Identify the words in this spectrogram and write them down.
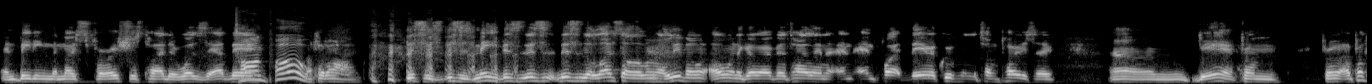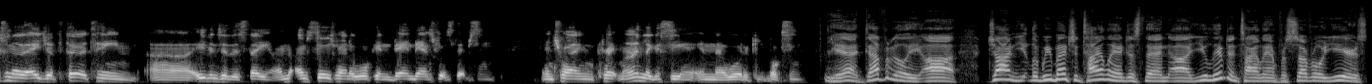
and beating the most ferocious Thai there was out there. Tong Po. I thought, oh, this is this is me. This is this is this is the lifestyle I want to live. I want, I want to go over to Thailand and, and fight their equivalent of Tong Po. So, um, yeah, from from approximately the age of 13, uh, even to this day, I'm, I'm still trying to walk in Van Damme's footsteps and and try and create my own legacy in the world of kickboxing. Yeah, definitely. Uh, John, we mentioned Thailand just then. Uh, you lived in Thailand for several years.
